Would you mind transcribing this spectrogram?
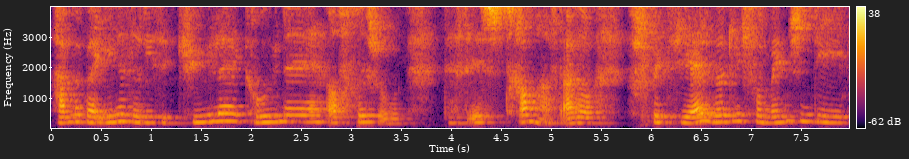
haben wir bei Ihnen so diese kühle, grüne Erfrischung. Das ist traumhaft. Also speziell wirklich von Menschen, die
